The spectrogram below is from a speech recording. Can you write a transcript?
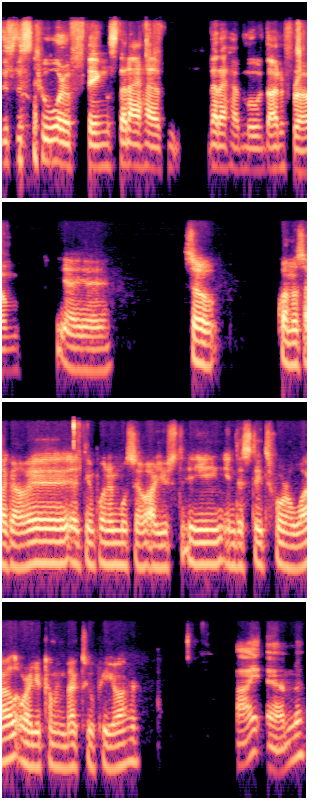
just this tour of things that i have that i have moved on from. Yeah yeah, yeah. so cuando se acabe el tiempo en el museo, are you staying in the States for a while or are you coming back to PR? I am.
